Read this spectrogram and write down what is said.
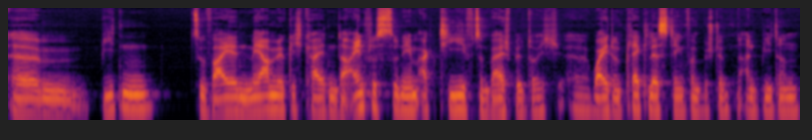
ähm, bieten zuweilen mehr Möglichkeiten, da Einfluss zu nehmen, aktiv, zum Beispiel durch äh, White- und Blacklisting von bestimmten Anbietern.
